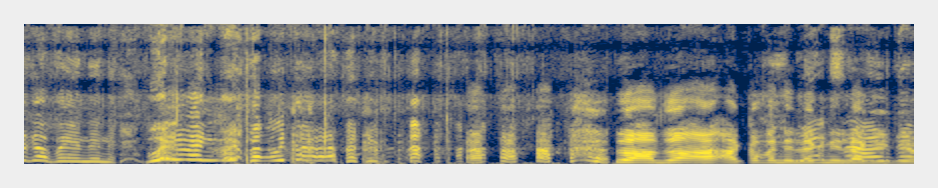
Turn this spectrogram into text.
રગા ભાઈ ને ભૂલવાન ભૂલવા ઉતાર આમ જો આ કપરની લગની લાગી ગઈ.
